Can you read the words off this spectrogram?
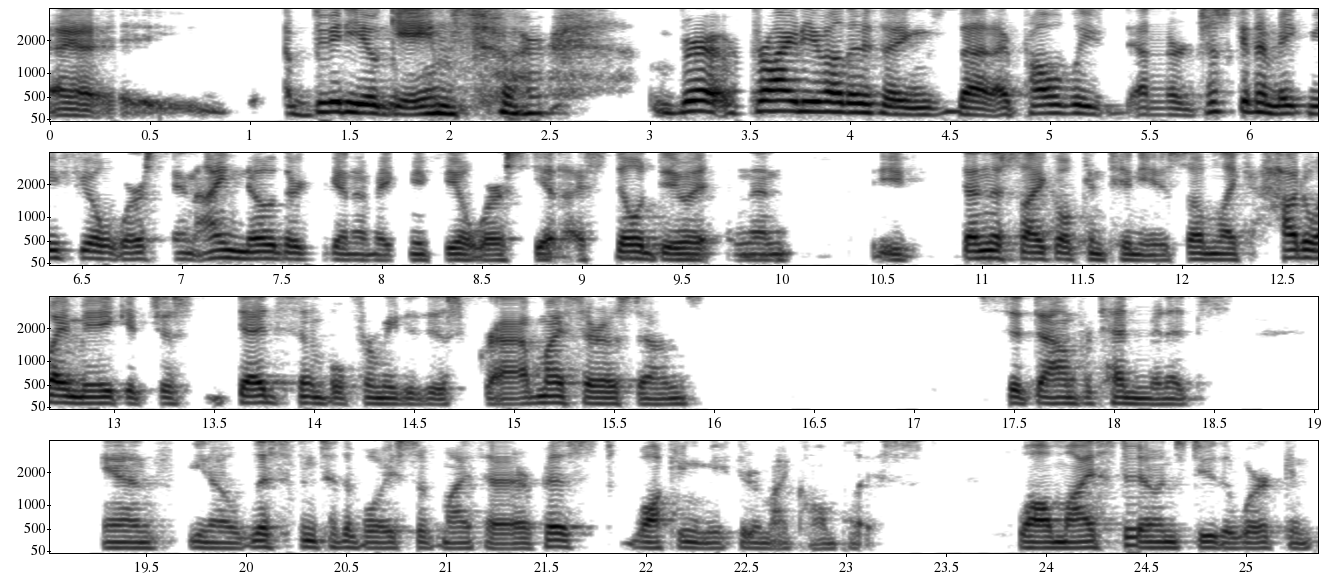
uh, video games or variety of other things that I probably that are just going to make me feel worse, and I know they're going to make me feel worse. Yet I still do it, and then you, then the cycle continues. So I'm like, how do I make it just dead simple for me to just grab my Sero stones, sit down for ten minutes, and you know listen to the voice of my therapist walking me through my calm place, while my stones do the work and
